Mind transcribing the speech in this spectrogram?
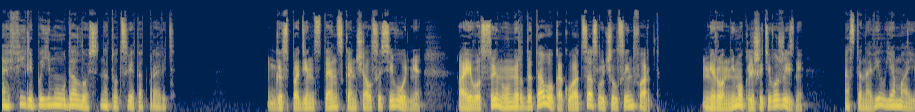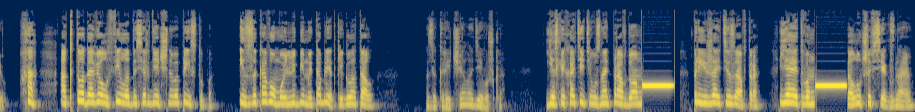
а Филиппа ему удалось на тот свет отправить». Господин Стэн скончался сегодня, а его сын умер до того, как у отца случился инфаркт. Мирон не мог лишить его жизни. Остановил я Майю. «Ха! А кто довел Фила до сердечного приступа? Из-за кого мой любимый таблетки глотал?» Закричала девушка. «Если хотите узнать правду о приезжайте завтра. Я этого лучше всех знаю.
